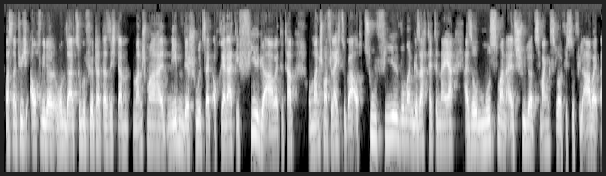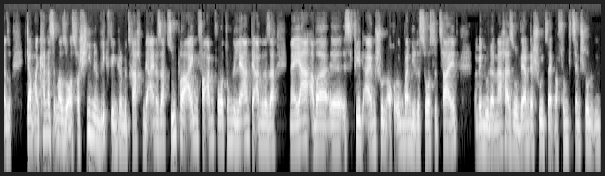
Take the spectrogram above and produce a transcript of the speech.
was natürlich auch wiederum dazu geführt hat, dass ich dann manchmal halt neben der Schulzeit auch relativ viel gearbeitet habe und manchmal vielleicht sogar auch zu viel, wo man gesagt hätte, naja, also muss man als Schüler zwangsläufig so viel arbeiten. Also ich glaube, man kann das immer so aus verschiedenen Blickwinkeln betrachten. Der eine sagt, super Eigenverantwortung gelernt, der andere sagt, naja, aber äh, es fehlt einem schon auch irgendwann die Ressource Zeit. Wenn du dann nachher so während der Schulzeit noch 15 Stunden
